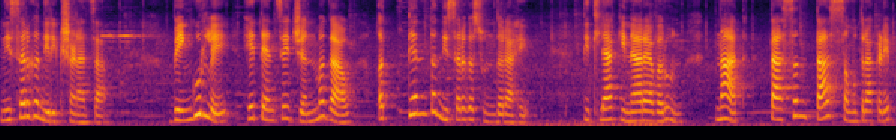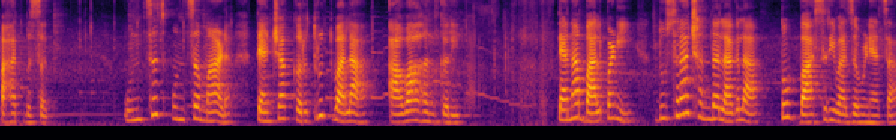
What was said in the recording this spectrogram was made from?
निसर्ग निरीक्षणाचा. वेंगुर्ले हे त्यांचे जन्मगाव अत्यंत निसर्ग सुंदर आहे. तिथल्या किनाऱ्यावरून नाथ तासन तास समुद्राकडे पाहत बसत. उंचच उंच माड त्यांच्या कर्तृत्वाला आवाहन करीत. त्यांना बालपणी दुसरा छंद लागला तो बासरी वाजवण्याचा.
